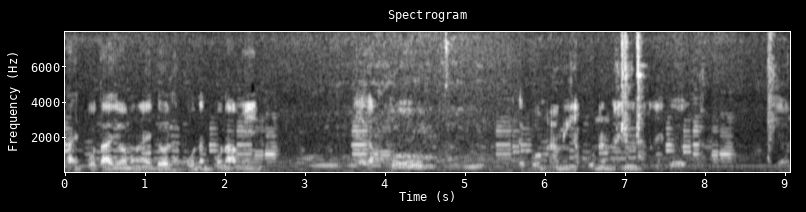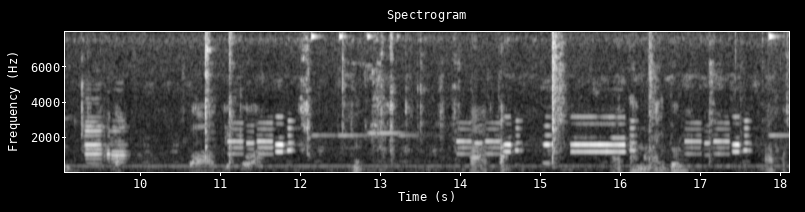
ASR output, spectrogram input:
Kain po tayo mga idol, hapunan po namin. Ayan po. Ito po ang aming hapunan ngayon mga idol. Ayan. Oh. Wow, dito ah. Hmm? Pata. Pata mga idol. Tapos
